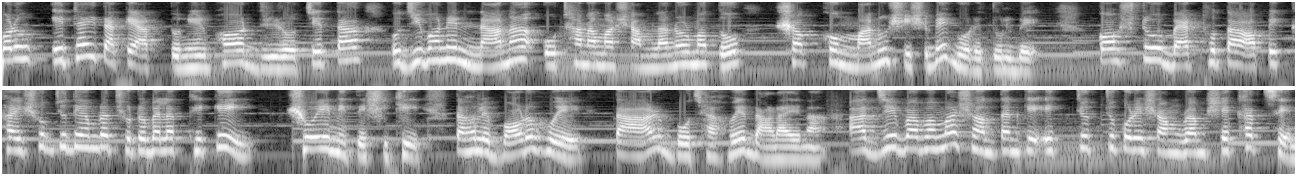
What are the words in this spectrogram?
বরং এটাই তাকে আত্মনির্ভর দৃঢ়চেতা ও জীবনের নানা ওঠানামা সামলানোর মতো সক্ষম মানুষ হিসেবে গড়ে তুলবে। কষ্ট, ব্যর্থতা, অপেক্ষা এসব যদি আমরা ছোটবেলা থেকেই সয়ে নিতে শিখি, তাহলে বড় হয়ে তার বোঝা হয়ে দাঁড়ায় না। আজ যে বাবা মা সন্তানকে একটু একটু করে সংগ্রাম শেখাচ্ছেন,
